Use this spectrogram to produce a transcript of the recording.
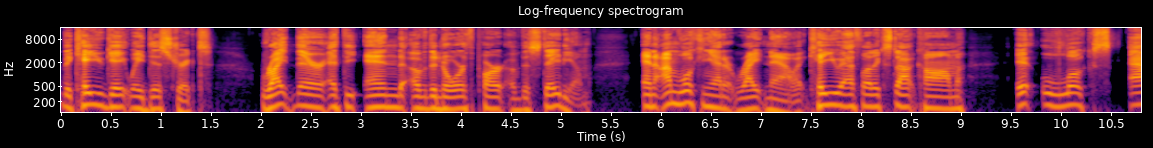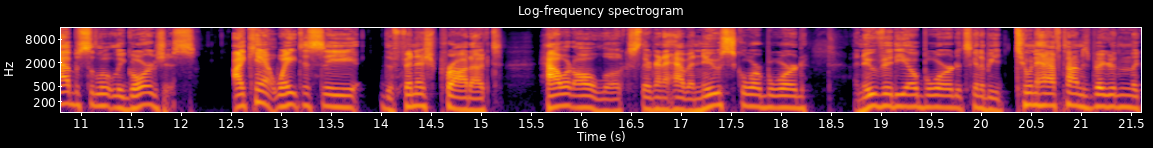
the KU Gateway District, right there at the end of the north part of the stadium. And I'm looking at it right now at kuathletics.com. It looks absolutely gorgeous. I can't wait to see the finished product, how it all looks. They're going to have a new scoreboard a new video board. It's going to be two and a half times bigger than the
